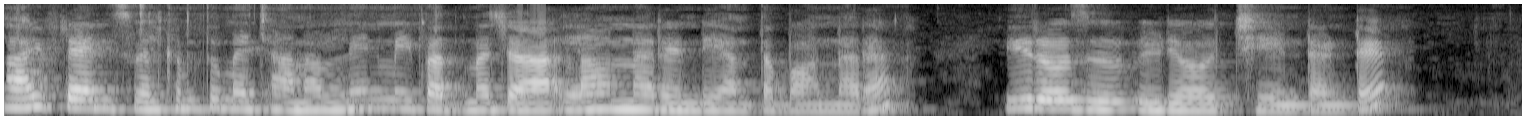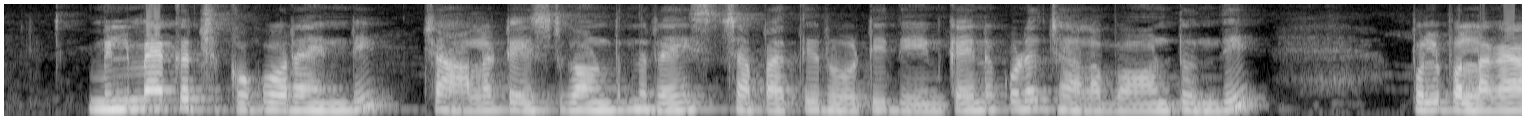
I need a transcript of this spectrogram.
Hi friends welcome to my channel. నేను మీ పద్మజ. ఎలా ఉన్నారండి? అంత బాగున్నారా? ఈరోజు వీడియో వచ్చి ఏంటంటే మిల్ మేకర్ చుక్క కూర అండి. చాలా టేస్ట్గా ఉంటుంది. రైస్ చపాతి రోటీ దేనికైనా కూడా చాలా బాగుంటుంది. పుల్ల పుల్లగా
